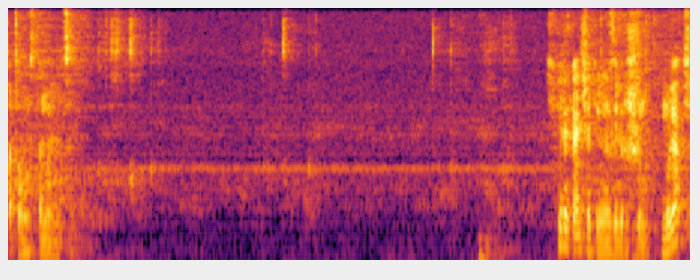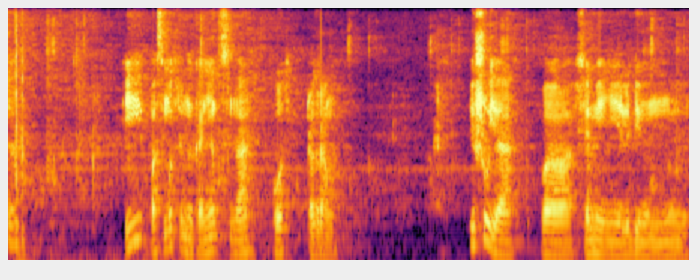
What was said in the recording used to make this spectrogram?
потом остановится. Теперь окончательно завершим эмуляцию и посмотрим наконец на код программы. Пишу я в все менее любимом мною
